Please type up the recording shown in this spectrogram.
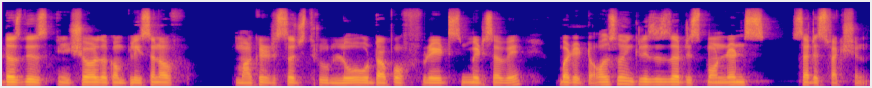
does this ensure the completion of market research through low drop off rates mid survey, but it also increases the respondents' satisfaction.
